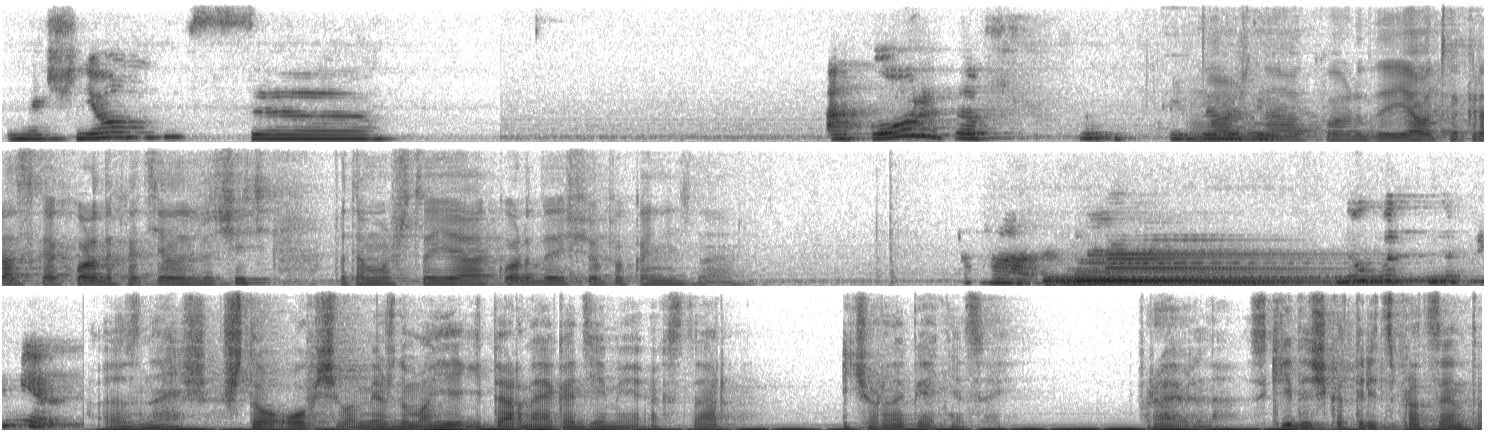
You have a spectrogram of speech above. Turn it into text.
начнем с э, аккордов. Можно аккорды. Я вот как раз аккорды хотела изучить, потому что я аккорды еще пока не знаю. ты- Ага. Ну вот, например, Знаешь, что общего между моей гитарной академией Экстар и Черной Пятницей? Правильно, скидочка 30%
